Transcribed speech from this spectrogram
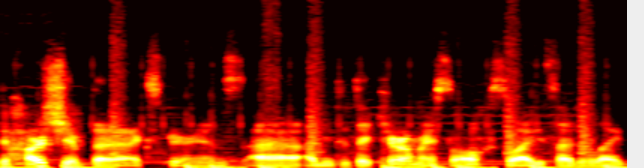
the hardship that I experienced. Uh, I need to take care of myself, so I decided like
